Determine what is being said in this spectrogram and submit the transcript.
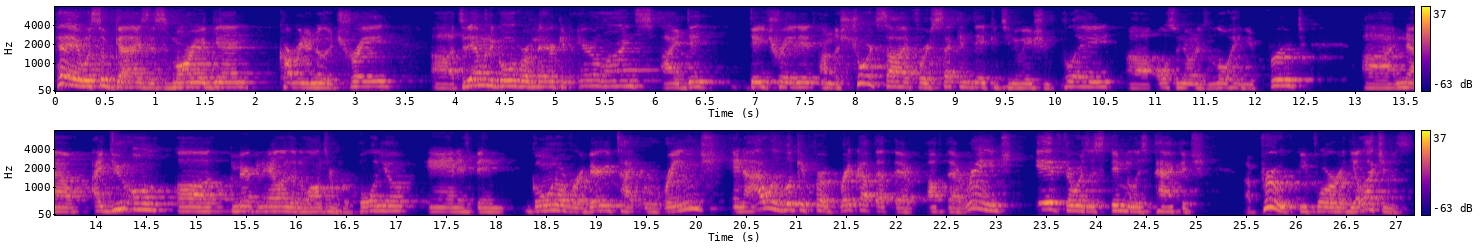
Hey, what's up, guys? This is Mario again, covering another trade. Uh, today, I'm going to go over American Airlines. I did day traded on the short side for a second day continuation play, uh, also known as low hanging fruit. Uh, now, I do own uh, American Airlines in a long term portfolio, and it's been going over a very tight range. And I was looking for a breakup at that, of that range if there was a stimulus package approved before the elections.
